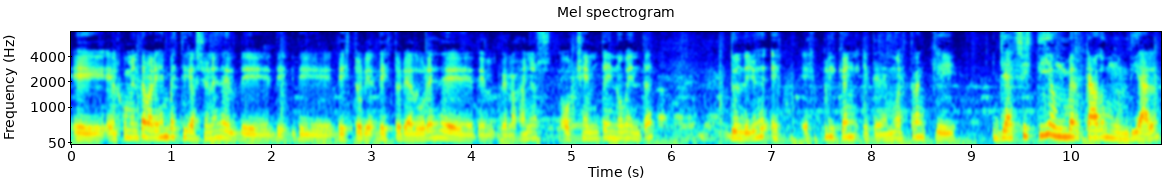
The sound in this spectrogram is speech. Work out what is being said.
eh, él comenta varias investigaciones de, de- de- de historia- de historiadores de, los años 80 y 90, donde ellos es- explican y te demuestran que ya existía un mercado mundial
